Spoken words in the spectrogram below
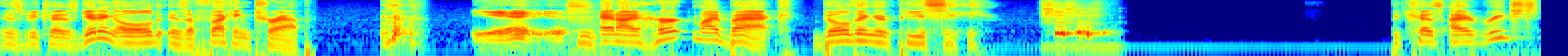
is because getting old is a fucking trap. Yeah, it is. and I hurt my back building a PC because I reached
